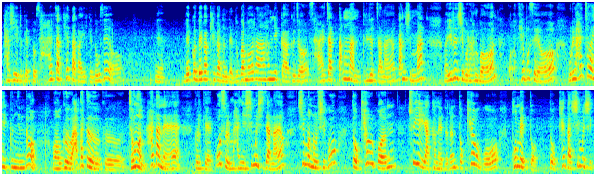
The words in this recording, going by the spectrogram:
다시 이렇게 또 살짝 해다가 이렇게 놓으세요. 예. 내 거 내가 캐가는데 누가 뭐라 합니까? 그죠? 살짝 땅만 빌렸잖아요. 땅심만. 어, 이런 식으로 한번 꼭 해보세요. 우리 하차이프님도 어, 그 아파트 그 정원 하단에 그렇게 꽃을 많이 심으시잖아요. 심어 놓으시고 또 캐올 건 추위에 약한 애들은 또 캐오고 봄에 또 또 캐다 심으시고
